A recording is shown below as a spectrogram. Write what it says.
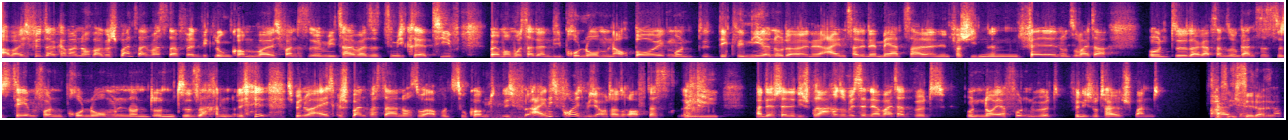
Aber ich finde, da kann man noch mal gespannt sein, was da für Entwicklungen kommen, weil ich fand es irgendwie teilweise ziemlich kreativ, weil man muss ja dann die Pronomen auch beugen und deklinieren oder in der Einzahl, in der Mehrzahl, in den verschiedenen Fällen und so weiter. Und äh, da gab es dann so ein ganzes System von Pronomen und, und Sachen. Ich bin mal echt gespannt, was da noch so ab und zu kommt. Ich, eigentlich freue ich mich auch darauf, dass irgendwie an der Stelle die Sprache so ein bisschen erweitert wird und neu erfunden wird. Finde ich total spannend. Also ich sehe da,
